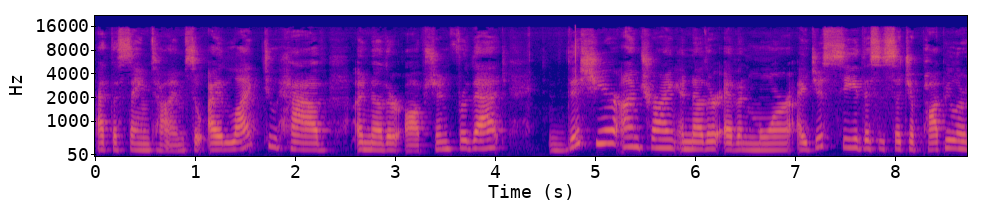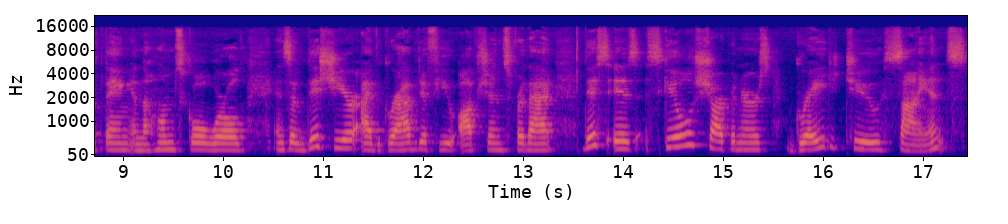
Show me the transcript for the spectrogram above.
at the same time. So I like to have another option for that. This year, I'm trying another Evan-Moor. I just see this is such a popular thing in the homeschool world. And so this year, I've grabbed a few options for that. This is Skill Sharpeners Grade 2 Science.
